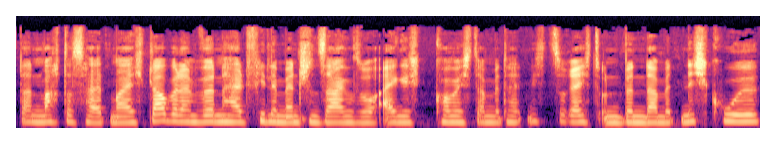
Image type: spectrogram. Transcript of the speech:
dann mach das halt mal. Ich glaube, dann würden halt viele Menschen sagen, so eigentlich komme ich damit halt nicht zurecht und bin damit nicht cool.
